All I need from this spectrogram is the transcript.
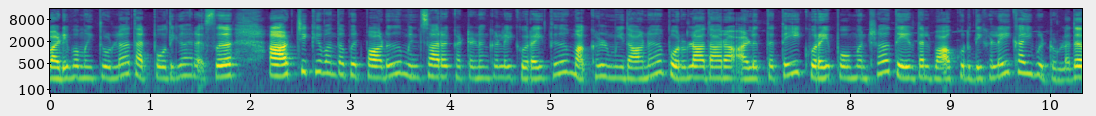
வடிவமைத்துள்ள தற்போதைய அரசு ஆட்சிக்கு வந்த பிற்பாடு மின்சார கட்டணங்களை குறைத்து மக்கள் மீதான பொருளாதார அழுத்தத்தை குறைப்போம் என்ற தேர்தல் வாக்குறுதிகளை கைவிட்டுள்ளது.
